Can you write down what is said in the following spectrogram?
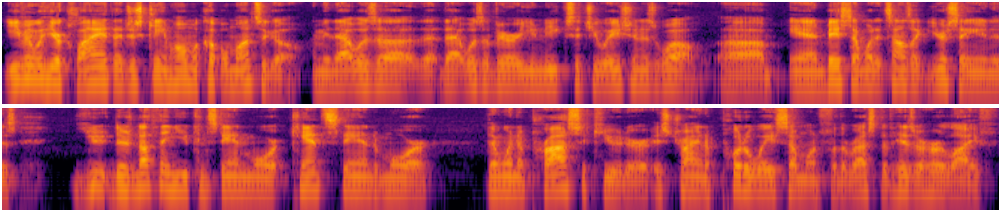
even with your client that just came home a couple months ago, I mean that was a that, that was a very unique situation as well. Um, and based on what it sounds like you're saying is you there's nothing you can stand more can't stand more than when a prosecutor is trying to put away someone for the rest of his or her life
